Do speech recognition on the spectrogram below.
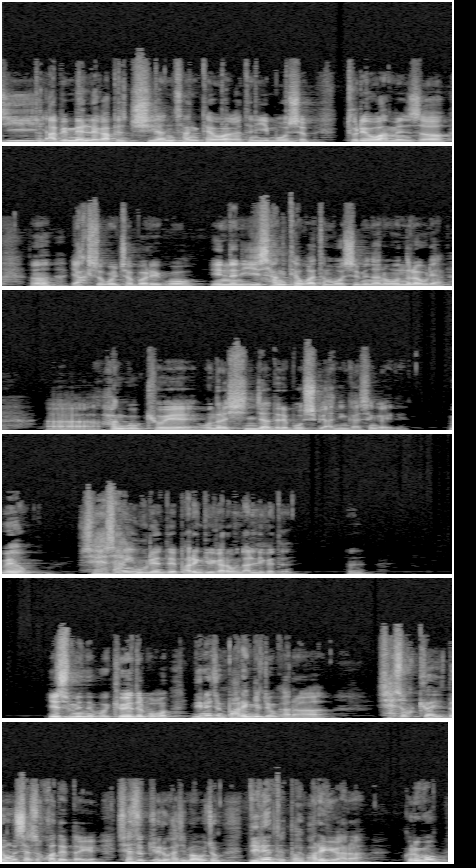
이 아비멜렉 앞에서 취한 상태와 같은 이 모습, 두려워하면서 어? 약속을 저버리고 있는 이 상태와 같은 모습이 나는 오늘날 우리 아, 한국 교회 오늘의 신자들의 모습이 아닌가 생각이 돼요. 왜요? 세상이 우리한테 바른 길 가라고 난리거든. 어? 예수 믿는 뭐 교회들 보고 니네 좀 바른 길 좀 가라. 세속교회 너무 세속화됐다 이게 세속주의로 가지 말고 좀 니네한테 바르게 가라. 그리고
